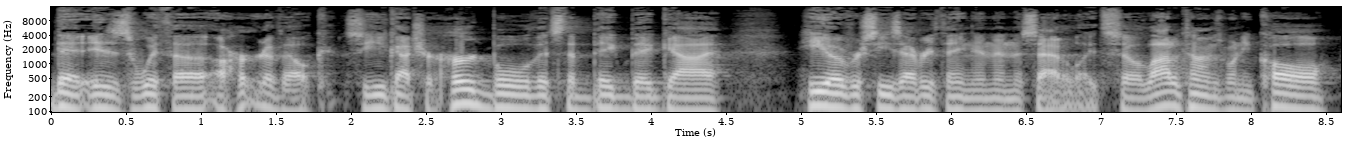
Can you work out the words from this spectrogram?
that is with a, a herd of elk. So you got your herd bull, that's the big big guy. He oversees everything, and then the satellites. So a lot of times when you call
